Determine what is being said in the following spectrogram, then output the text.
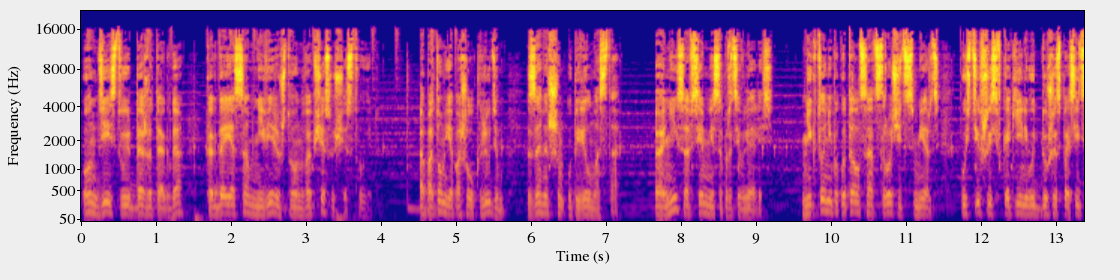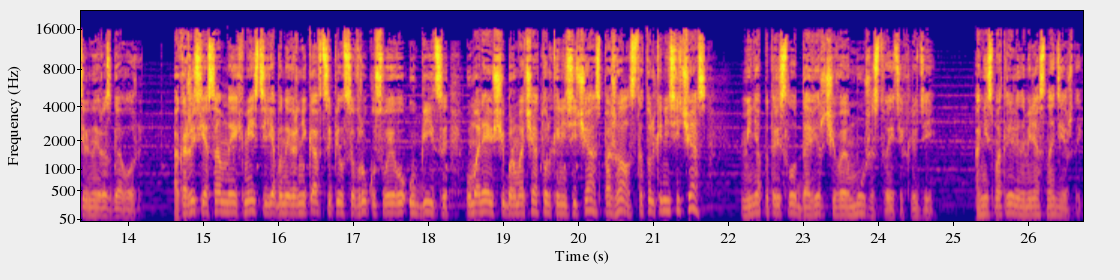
Он действует даже тогда, когда я сам не верю, что он вообще существует. А потом я пошел к людям, замершим у перил моста. Они совсем не сопротивлялись. Никто не попытался отсрочить смерть, пустившись в какие-нибудь душеспасительные разговоры. Окажись я сам на их месте, я бы наверняка вцепился в руку своего убийцы, умоляющий бормоча только не сейчас, пожалуйста, только не сейчас. Меня потрясло доверчивое мужество этих людей. Они смотрели на меня с надеждой.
